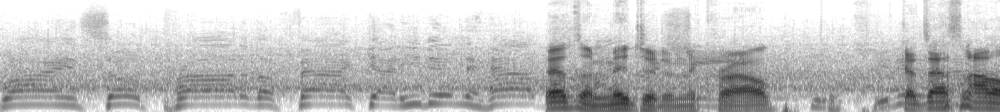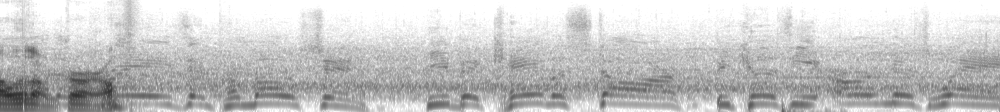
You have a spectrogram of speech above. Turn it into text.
Bryan so proud of the fact that he didn't have There's a midget in the crowd. Because that's not a little girl. praise and promotion. He became a star because he earned his way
